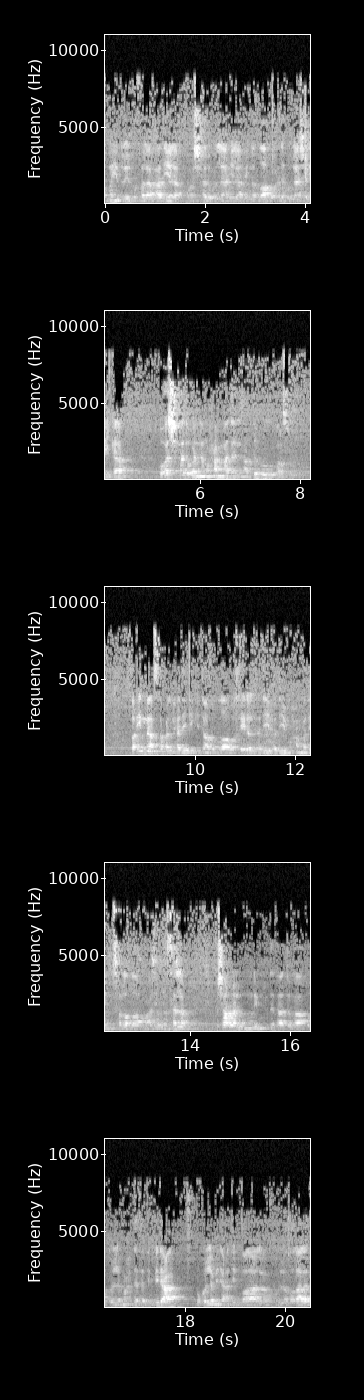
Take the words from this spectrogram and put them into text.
ومن يضلله فلا هادي له واشهد ان لا اله الا الله وحده لا شريك له واشهد ان محمدا عبده ورسوله. فإن اصدق الحديث كتاب الله وخير الهدي هدي محمد صلى الله عليه وسلم. وشر الأمور محدثاتها وكل محدثة بدعة وكل بدعة ضلالة وكل ضلالة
